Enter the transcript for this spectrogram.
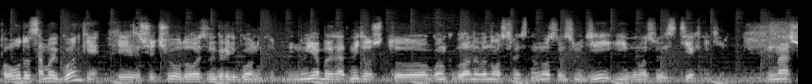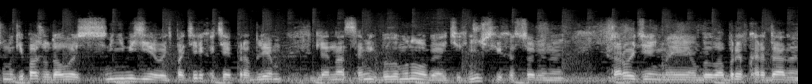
По поводу самой гонки и за счет чего удалось выиграть гонку, ну я бы отметил, что гонка была на выносливость, на выносливость людей и выносливость техники. Нашему экипажу удалось минимизировать потери, хотя проблем для нас самих было много, и технических особенно. Второй день мы был обрыв кардана,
